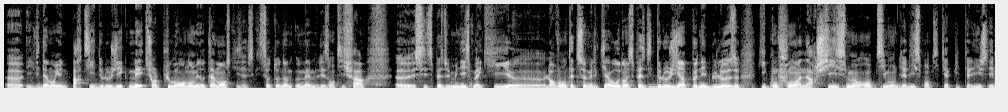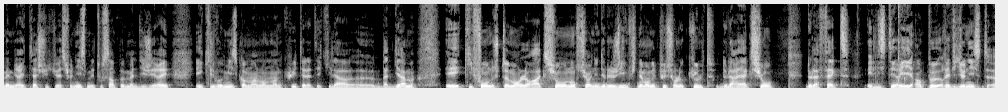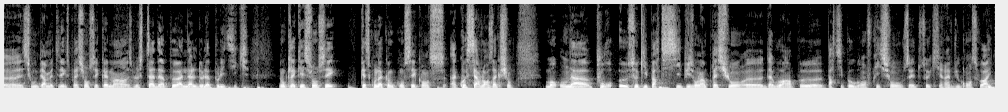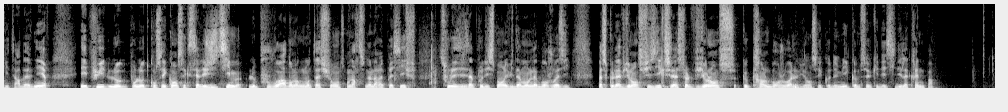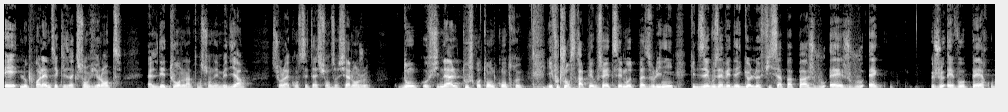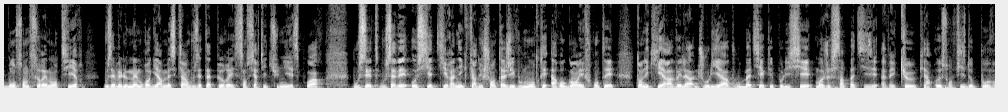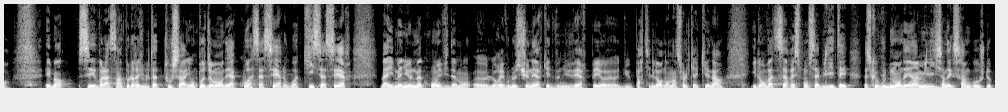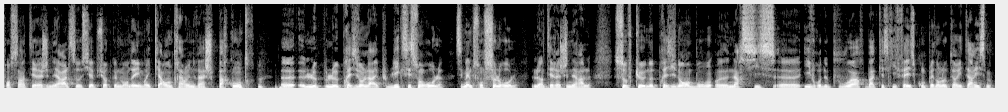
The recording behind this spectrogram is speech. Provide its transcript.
euh, évidemment, il y a une partie idéologique, mais sur le plus grand nombre, et notamment ce qui, ce qui s'autonome eux-mêmes, les antifas, euh, c'est une espèce de minisme à qui euh, leur volonté de semer le chaos dans une espèce d'idéologie un peu nébuleuse qui confond anarchisme, antimondialisme, anticapitalisme et même héritage situationnisme, et tout ça un peu mal digéré, et qu'ils vomissent comme un lendemain de cuite à la tequila bas de gamme, et qui fondent justement leur action non sur une idéologie finalement, mais plus sur le culte de la réaction de l'affect et l'hystérie un peu révisionniste. Euh, si vous me permettez l'expression, c'est quand même le stade un peu anal de la politique. Donc la question, c'est qu'est-ce qu'on a comme conséquence? À quoi servent leurs actions? Bon, on a pour eux, ceux qui participent, ils ont l'impression euh, d'avoir un peu euh, participé au grand friction. Vous savez, tous ceux qui rêvent du grand soir et qui tardent à venir. Et puis, pour l'autre conséquence, c'est que ça légitime le pouvoir dans l'augmentation de son arsenal répressif, sous les applaudissements évidemment de la bourgeoisie. Parce que la violence physique, c'est la seule violence que craint le bourgeois. La violence économique, comme ceux qui décident, ils la craignent pas. Et le problème, c'est que les actions violentes, elles détournent l'intention des médias sur la constatation sociale en jeu. Donc, au final, tout se retourne contre eux. Il faut toujours se rappeler, vous savez, de ces mots de Pasolini qui disait Vous avez des gueules de fils à papa, je vous hais, je vous hais, je hais vos pères, bon sang ne serait mentir. Vous avez le même regard mesquin, vous êtes apeuré, sans certitude ni espoir. Vous, êtes, vous savez aussi être tyrannique, faire du chantage et vous montrer arrogant et effronté. Tandis qu'hier, à Villa Giulia, vous vous battiez avec les policiers. Moi, je sympathisais avec eux, car eux sont fils de pauvres. Eh ben, c'est voilà, c'est un peu le résultat de tout ça. Et on peut se demander à quoi ça sert ou à qui ça sert. Bah, Emmanuel Macron, évidemment, euh, le révolutionnaire qui est devenu VRP euh, du Parti de l'ordre en un seul quinquennat, il en va de sa responsabilité. Parce que vous demandez à un milicien d'extrême gauche de penser à intérêt général, c'est aussi absurde que demander à Imric Caron de traire une vache. Par contre, euh, le, le président de la République, c'est son rôle. C'est même son seul rôle l'intérêt général. Sauf que notre président, bon euh, narcisse euh, ivre de pouvoir, bah, qu'est-ce qu'il fait? Il se complète dans l'autoritarisme.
